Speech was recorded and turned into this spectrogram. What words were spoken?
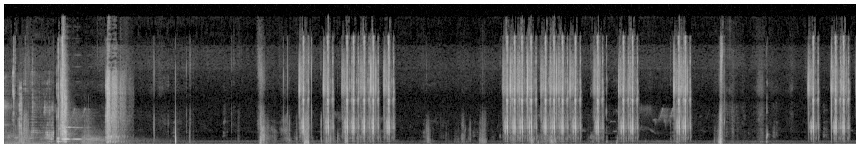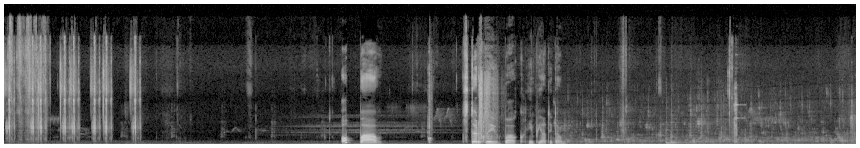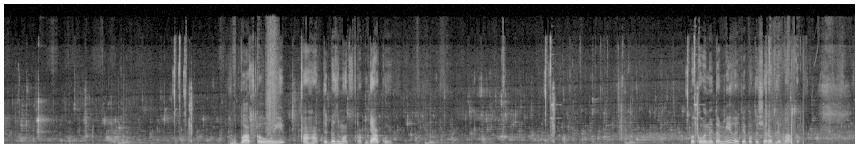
Опа! Четвертий бак і п'ятий там. Будь ласка, Луї. Ага, ти без монстра. Дякую. Поки вони там бігають, я поки що роблю бака.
